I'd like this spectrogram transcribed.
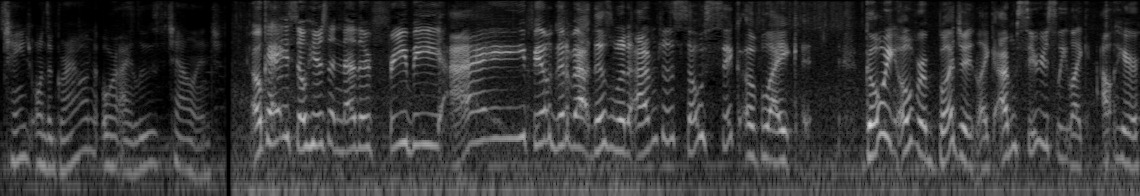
change on the ground or i lose the challenge. Okay so here's another freebie. I feel good about this one. I'm just so sick of like going over budget. Like I'm seriously like out here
